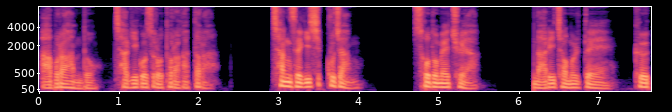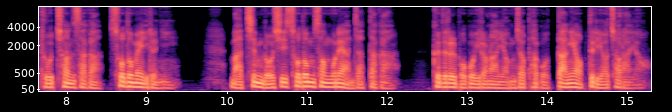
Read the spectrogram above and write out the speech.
아브라함도 자기 곳으로 돌아갔더라. 창세기 19장. 소돔의 죄악. 날이 저물 때에 그 두 천사가 소돔에 이르니 마침 롯이 소돔 성문에 앉았다가 그들을 보고 일어나 영접하고 땅에 엎드려 절하여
